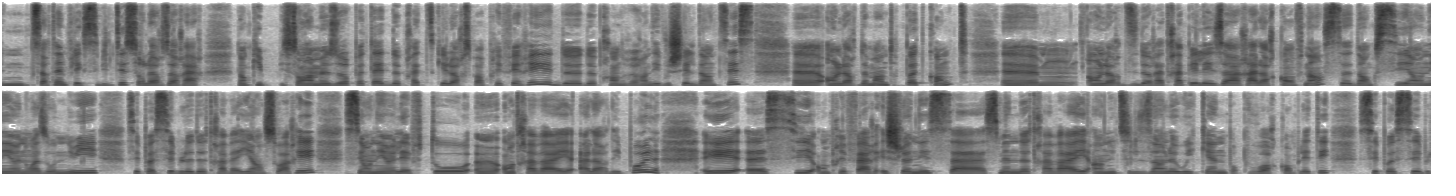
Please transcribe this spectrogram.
une certaine flexibilité sur leurs horaires. Donc, ils, sont en mesure peut-être de pratiquer leur sport préféré, de, de prendre rendez-vous chez le dentiste. on leur demande pas de compte. on on leur dit de rattraper les heures à leur convenance. Donc, si on est un oiseau de nuit, c'est possible de travailler en soirée. Si on est un lève-tôt, euh, on travaille à l'heure des poules. Et euh, si on préfère échelonner sa semaine de travail en utilisant le week-end pour pouvoir compléter, c'est possible.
